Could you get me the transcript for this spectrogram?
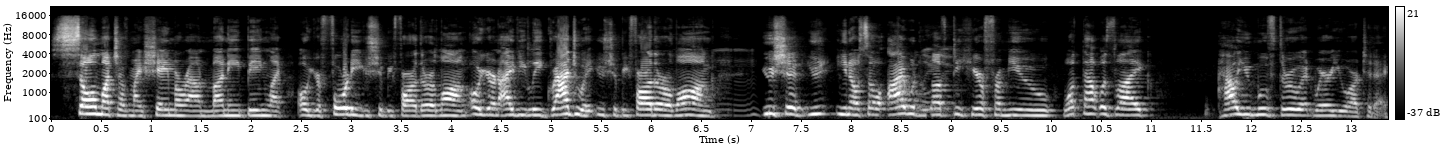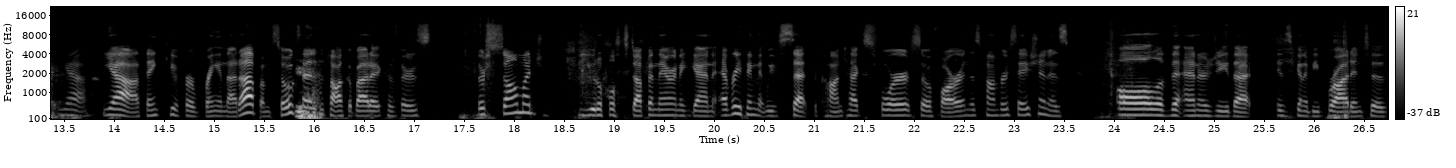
So much of my shame around money being like, oh, you're 40, you should be farther along. Oh, you're an Ivy League graduate, you should be farther along. Mm. You should you you know, so I would love to hear from you what that was like, how you move through it, where you are today. Yeah. Yeah. Thank you for bringing that up. I'm so excited Yeah. to talk about it because there's there's so much beautiful stuff in there. And again, everything that we've set the context for so far in this conversation is all of the energy that is going to be brought into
